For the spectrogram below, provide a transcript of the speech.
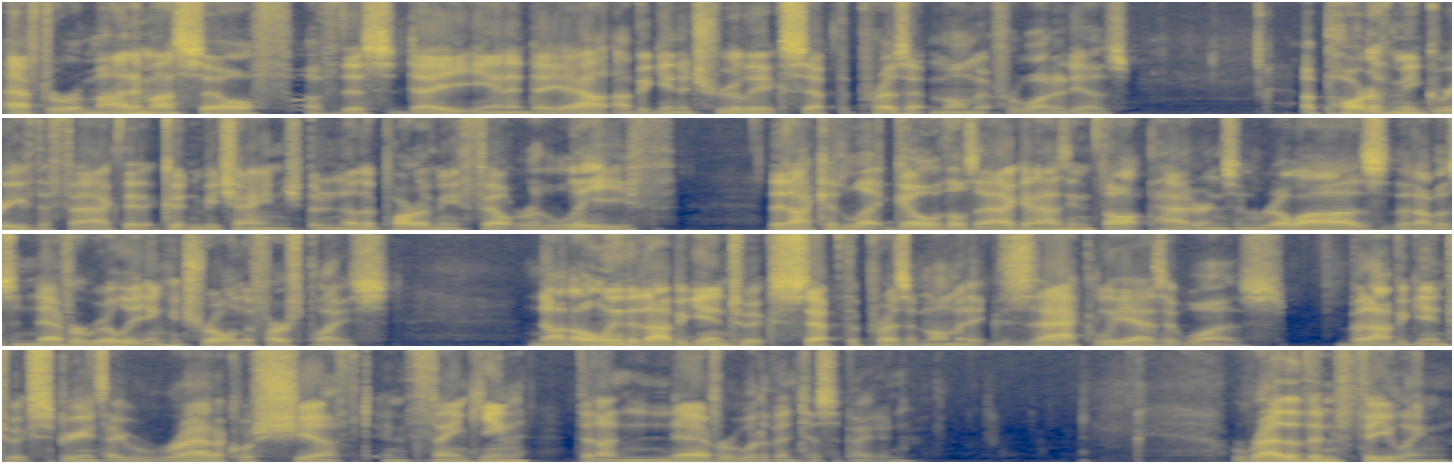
After reminding myself of this day in and day out, I begin to truly accept the present moment for what it is. A part of me grieved the fact that it couldn't be changed, but another part of me felt relief that I could let go of those agonizing thought patterns and realize that I was never really in control in the first place. Not only did I begin to accept the present moment exactly as it was, but I began to experience a radical shift in thinking that I never would have anticipated. Rather than feeling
